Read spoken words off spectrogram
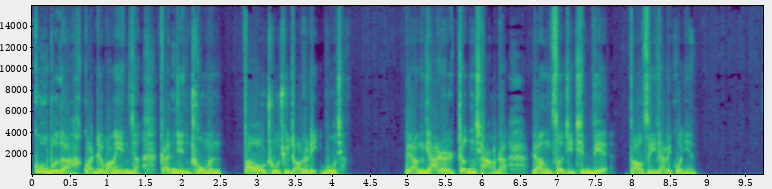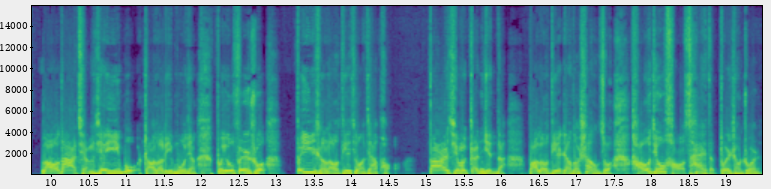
顾不得管这王银匠，赶紧出门到处去找这李木匠。两家人争抢着让自己亲爹到自己家里过年。老大抢先一步找到李木匠，不由分说背上老爹就往家跑。大儿媳妇赶紧的把老爹让到上座，好酒好菜的端上桌来。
